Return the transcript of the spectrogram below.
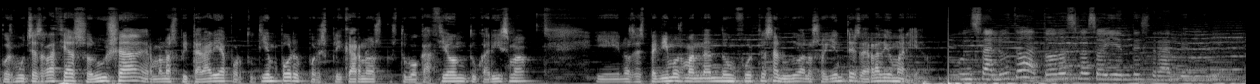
Pues muchas gracias, Sorusha, hermana hospitalaria, por tu tiempo, por explicarnos pues, tu vocación, tu carisma. Y nos despedimos mandando un fuerte saludo a los oyentes de Radio María. Un saludo a todos los oyentes de Radio María.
